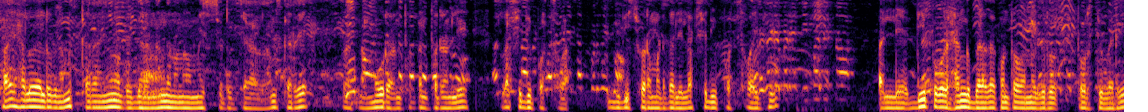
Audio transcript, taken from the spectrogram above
ಹಾಯ್, ಹಲೋ ಎಲ್ರಿಗೂ ನಮಸ್ಕಾರ. ನೀವು ನೋಡ್ತಾ ಇದ್ದೀರಾ ನಂದನ ಉಮೇಶ್ ಯೂಟ್ಯೂಬ್ ಚಾನಲ್ ನಮಸ್ಕಾರ ರೀ. ಇವತ್ತು ನಮ್ಮೂರು ಅಂತಪಂತೂರಿನಲ್ಲಿ ಲಕ್ಷ ದೀಪೋತ್ಸವ. ಬುಧೀಶ್ವರ ಮಠದಲ್ಲಿ ಲಕ್ಷ ದೀಪೋತ್ಸವ ಐತಿ. ಅಲ್ಲಿ ದೀಪಗಳು ಹೆಂಗೆ ಬೆಳಗಾಕಂತ ಅನ್ನೋದ್ರು ತೋರಿಸ್ತೀವಿ ಬರ್ರಿ.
